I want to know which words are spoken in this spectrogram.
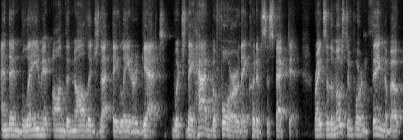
and then blame it on the knowledge that they later get, which they had before or they could have suspected, right? So the most important thing about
